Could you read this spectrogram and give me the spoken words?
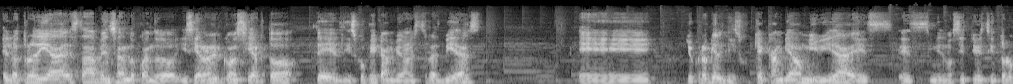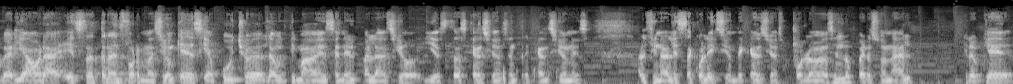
el otro día estaba pensando, cuando hicieron el concierto del disco que cambió nuestras vidas, eh, yo creo que el disco que ha cambiado mi vida es, es mismo sitio, distinto lugar, y ahora esta transformación que decía Pucho la última vez en el Palacio y estas canciones entre canciones, al final esta colección de canciones, por lo menos en lo personal, creo que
